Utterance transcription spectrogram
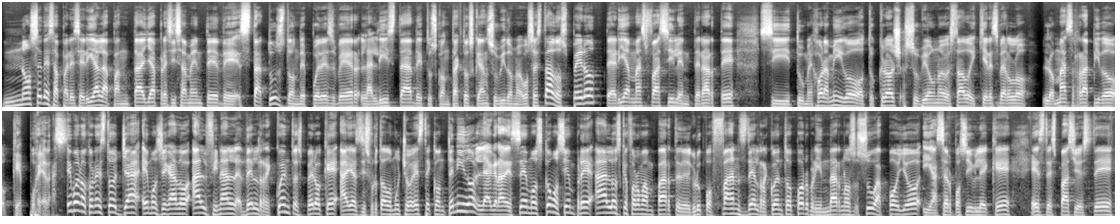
No se desaparecería la pantalla precisamente de status, donde puedes ver la lista de tus contactos que han subido nuevos estados, pero te haría más fácil enterarte si tu mejor amigo o tu crush subió un nuevo estado y quieres verlo lo más rápido que puedas. Y bueno, con esto ya hemos llegado al final del recuento. Espero que hayas disfrutado mucho este contenido. Le agradecemos como siempre a los que forman parte del grupo fans del recuento por brindarnos su apoyo y hacer posible que este espacio esté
